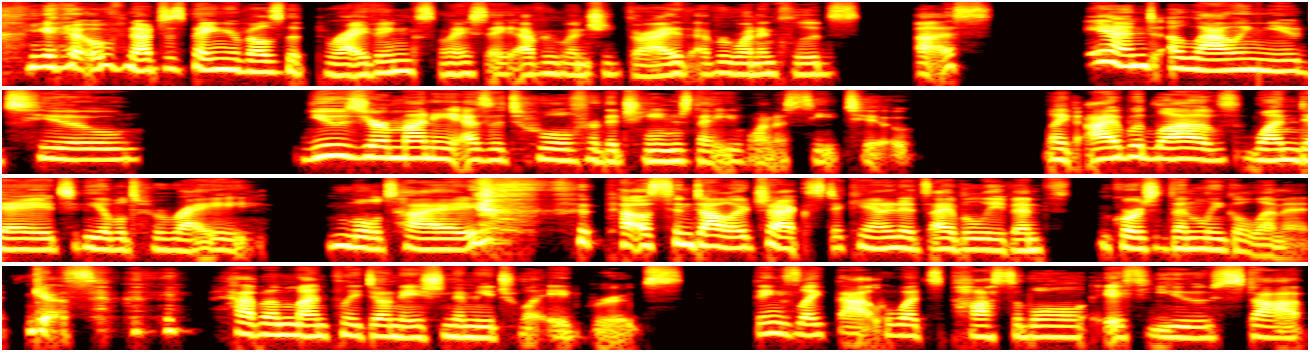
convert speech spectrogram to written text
you know, not just paying your bills, but thriving. So when I say everyone should thrive, everyone includes us, and allowing you to use your money as a tool for the change that you want to see too. Like I would love one day to be able to write multi thousand dollar checks to candidates I believe in, of course, within legal limit. Yes. Have a monthly donation to mutual aid groups, things like that. What's possible if you stop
